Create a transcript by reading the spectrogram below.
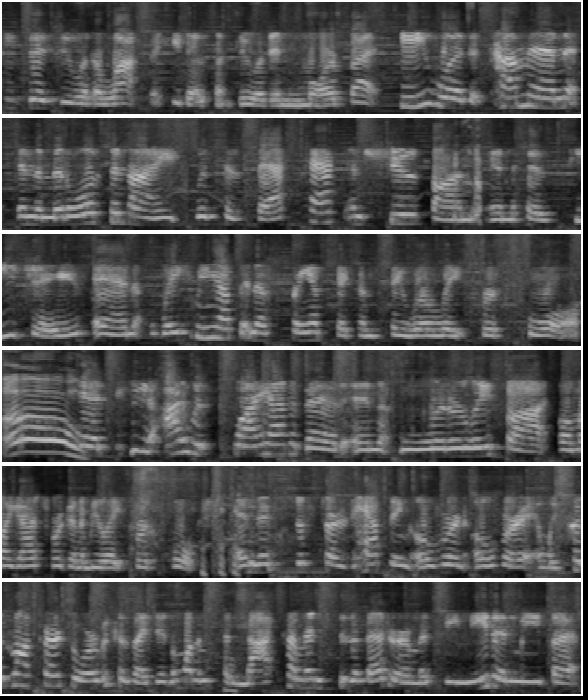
He did do it a lot, but he doesn't do it anymore. But he would come in in the middle of the night with his backpack and shoes on and his PJs, and wake me up in a frantic and say we're late for school. Oh, And he, I would fly out of bed and literally thought, "Oh my gosh, we're going to be late for school." and this just started happening over and over. And we couldn't lock our door because I didn't want him to not come into the bedroom if he needed me. But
